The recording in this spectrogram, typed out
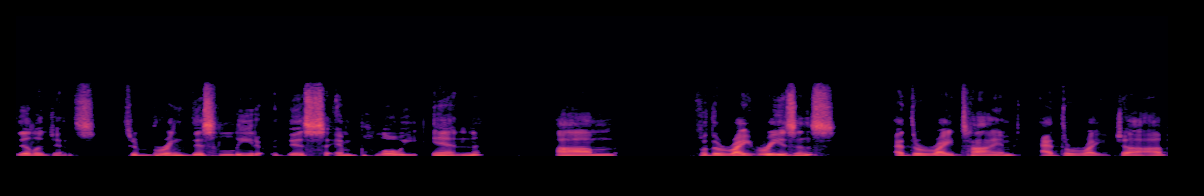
diligence to bring this leader, this employee in, um, for the right reasons at the right time at the right job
